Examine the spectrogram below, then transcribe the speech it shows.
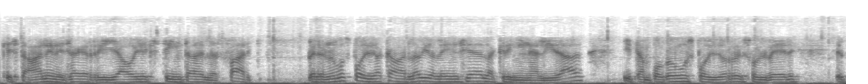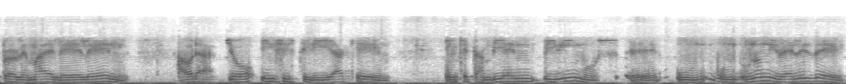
que estaban en esa guerrilla hoy extinta de las FARC pero no hemos podido acabar la violencia de la criminalidad y tampoco hemos podido resolver el problema del ELN. Ahora, yo insistiría que en que también vivimos eh, unos niveles de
